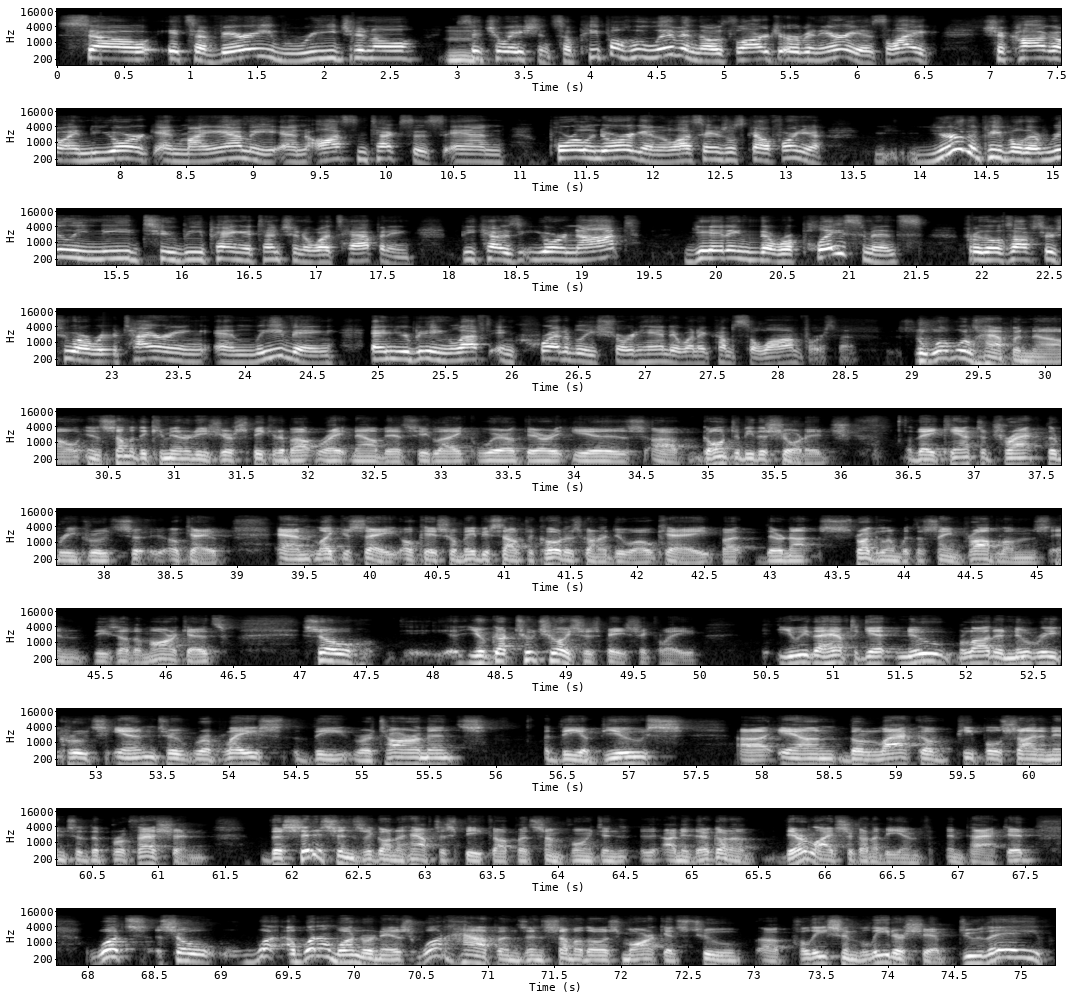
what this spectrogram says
So it's a very regional mm. situation. So people who live in those large urban areas like Chicago and New York and Miami and Austin, Texas and Portland, Oregon and Los Angeles, California, you're the people that really need to be paying attention to what's happening because you're not getting the replacements for those officers who are retiring and leaving, and you're being left incredibly shorthanded when it comes to law enforcement. So, what will happen now in some of the communities you're speaking about right now, Betsy, like where there is uh, going to be the shortage? They can't attract the recruits. Okay. And like you say, okay, so maybe South Dakota is going to do okay, but they're not struggling with the same problems in these other markets. So, you've got two choices basically. You either have to get new blood and new recruits in to replace the retirements, the abuse, uh, and the lack of people signing into the profession. The citizens are going to have to speak up at some point, and I mean, they're going to their lives are going to be in, impacted. What's so? What what I'm wondering is what happens in some of those markets to uh, police and leadership? Do they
